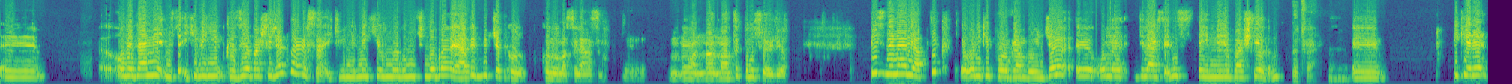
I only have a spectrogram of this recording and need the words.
Ee, o nedenle mesela 2020 kazıya başlayacaklarsa 2022 yılında bunun içinde bayağı bir bütçe konulması lazım. Ee, mantık bunu söylüyor. Biz neler yaptık 12 e, program boyunca e, ona dilerseniz değinmeye başlayalım. Lütfen. Ee, bir kere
